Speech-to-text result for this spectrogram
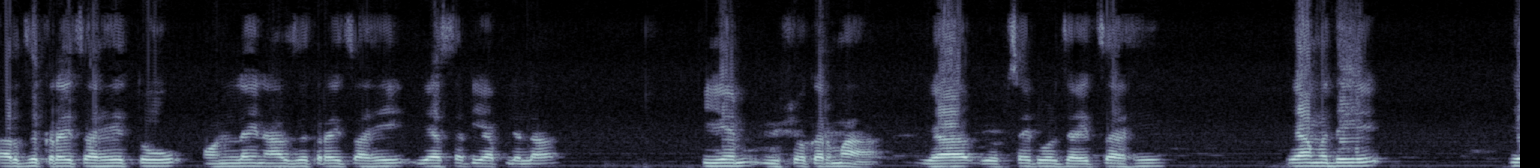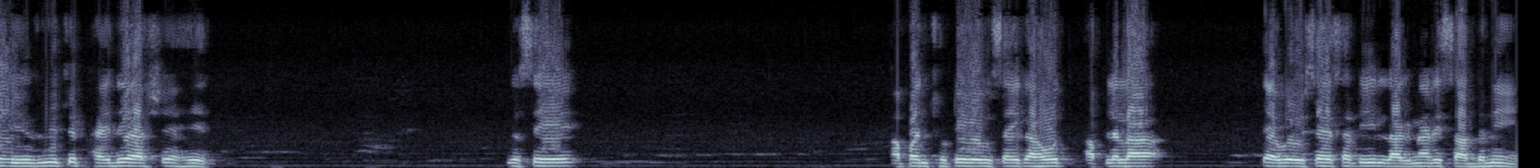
अर्ज करायचा आहे तो ऑनलाईन अर्ज करायचा आहे. यासाठी आपल्याला पी एम विश्वकर्मा या वेबसाईटवर जायचं आहे. यामध्ये या योजनेचे फायदे असे आहेत. जसे आपण छोटे व्यावसायिक आहोत आपल्याला त्या व्यवसायासाठी लागणारी साधने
